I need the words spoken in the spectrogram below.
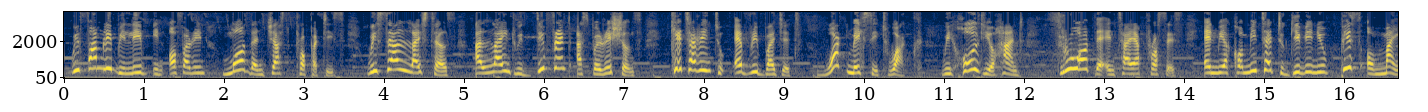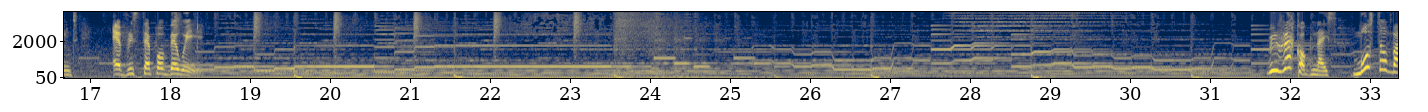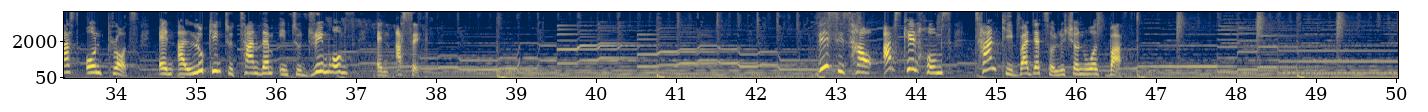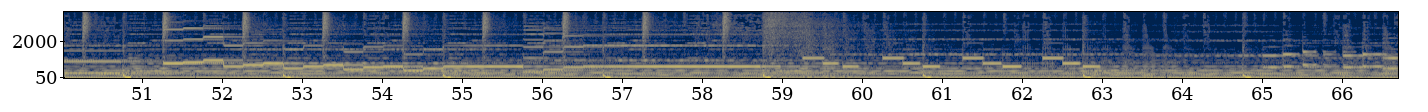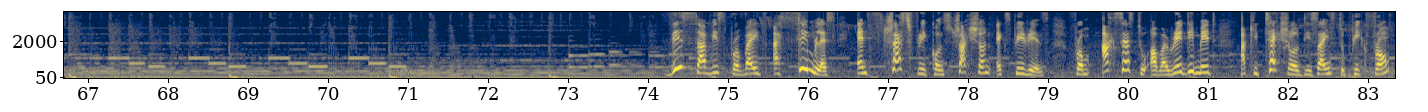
We firmly believe in offering more than just properties. We sell lifestyles aligned with different aspirations, catering to every budget. What makes it work? We hold your hand throughout the entire process, and we are committed to giving you peace of mind every step of the way. We recognize most of us own plots and are looking to turn them into dream homes and assets. This is how Upscale Homes turnkey budget solution was birthed. Service provides a seamless and stress-free construction experience from access to our ready-made architectural designs to pick from,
